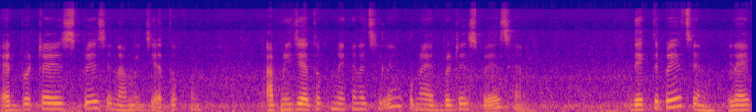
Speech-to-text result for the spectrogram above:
অ্যাডভার্টাইজ পেয়েছেন? আমি যে এতক্ষণ, আপনি যে এতক্ষণ এখানে ছিলেন, কোনো অ্যাডভার্টাইজ পেয়েছেন? দেখতে পেয়েছেন লাইভ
